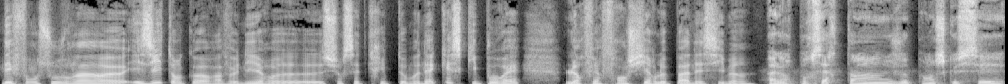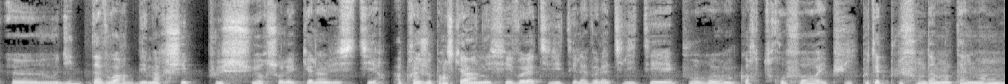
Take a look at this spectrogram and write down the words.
des, fonds souverains euh, hésitent encore à venir euh, sur cette crypto-monnaie. Qu'est-ce qui pourrait leur faire franchir le pas, Nessim? Alors pour certains, je pense que c'est, euh, je vous dis, d'avoir des marchés plus sûrs sur lesquels investir. Après, je pense qu'il y a un effet volatilité. La volatilité est pour eux encore trop fort. Et puis, peut-être plus fondamentalement,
